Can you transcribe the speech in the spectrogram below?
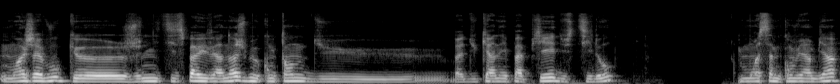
Moi, j'avoue que je n'utilise pas Evernote, je me contente du, bah, du carnet papier, du stylo. Moi, ça me convient bien.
